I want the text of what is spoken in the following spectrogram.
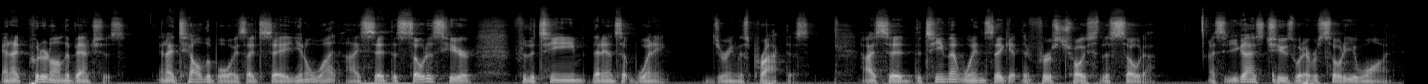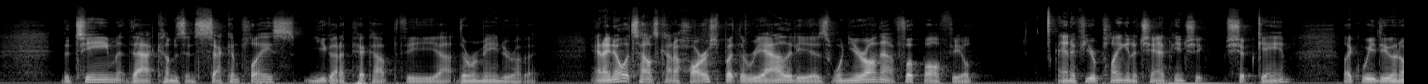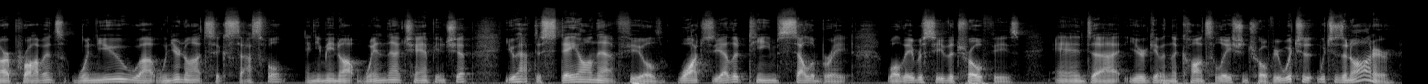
and I'd put it on the benches. And I'd tell the boys, I'd say, you know what? I said the soda's here for the team that ends up winning during this practice. I said, the team that wins, they get their first choice of the soda. I said, you guys choose whatever soda you want. The team that comes in second place, you got to pick up the uh, the remainder of it. And I know it sounds kind of harsh, but the reality is when you're on that football field, and if you're playing in a championship game, like we do in our province, when you uh, when you're not successful and you may not win that championship, you have to stay on that field, watch the other teams celebrate while they receive the trophies, and uh, you're given the consolation trophy, which is which is an honor.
